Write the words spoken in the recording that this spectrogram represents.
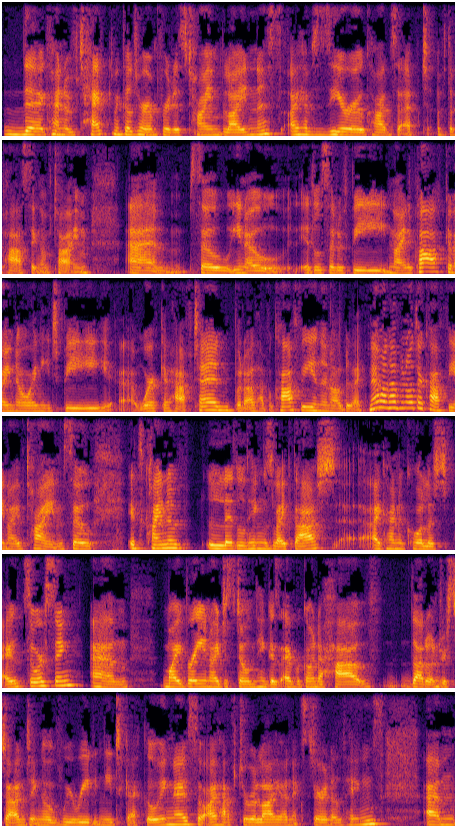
the kind of technical term for it is time blindness. I have zero concept of the passing of time. Um, so, you know, it'll sort of be nine o'clock and I know I need to be at work at half 10, but I'll have a coffee and then I'll be like, no, I'll have another coffee and I have time. So it's kind of little things like that. I kind of call it outsourcing. Um, my brain, I just don't think is ever going to have that understanding of we really need to get going now. So I have to rely on external things. Um,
